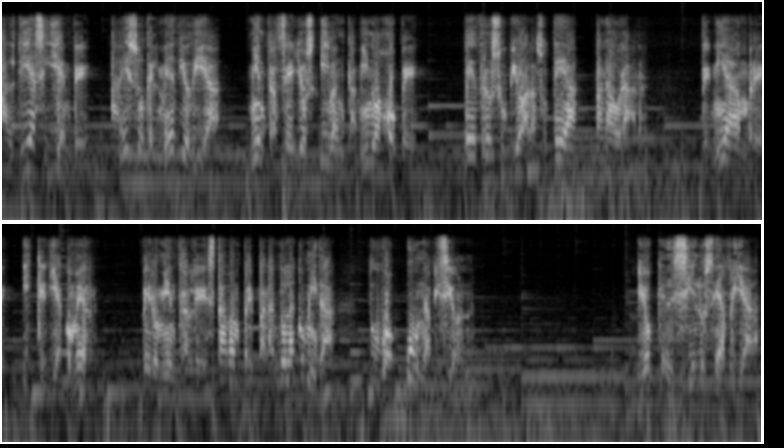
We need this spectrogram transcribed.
Al día siguiente, a eso del mediodía, mientras ellos iban camino a Jope, Pedro subió a la azotea para orar. Tenía hambre y quería comer pero mientras le estaban preparando la comida, tuvo una visión. Vio que el cielo se abría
